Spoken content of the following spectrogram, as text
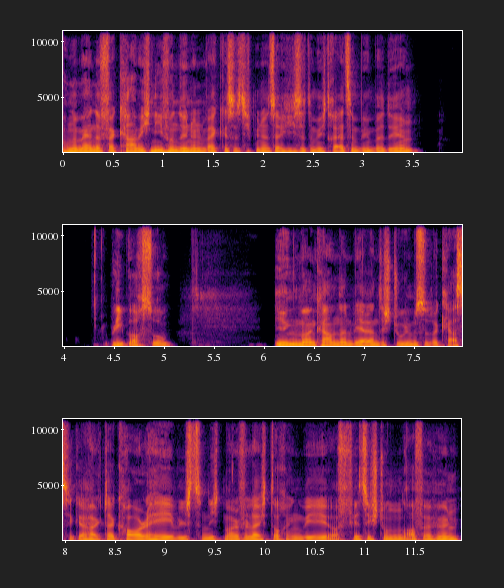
Und im Endeffekt kam ich nie von denen weg. Das heißt, ich bin tatsächlich, seitdem ich 13 bin, bei denen. Blieb auch so. Irgendwann kam dann während des Studiums so der Klassiker halt der Call, hey, willst du nicht mal vielleicht doch irgendwie auf 40 Stunden auferhöhen?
